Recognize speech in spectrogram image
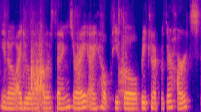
you know, I do a lot of other things, right? I help people reconnect with their hearts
